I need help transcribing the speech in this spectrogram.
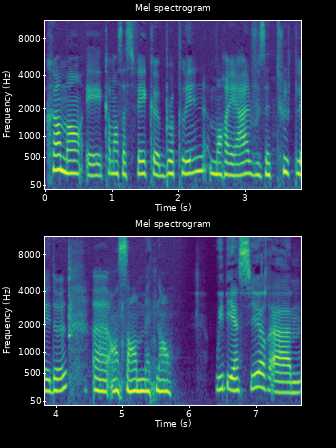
comment et comment ça se fait que Brooklyn, Montréal, vous êtes toutes les deux euh, ensemble maintenant? Oui, bien sûr. Euh,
